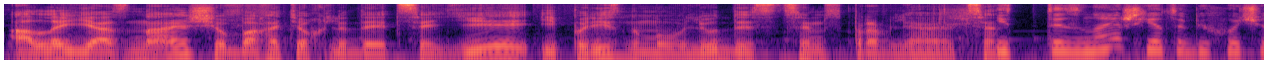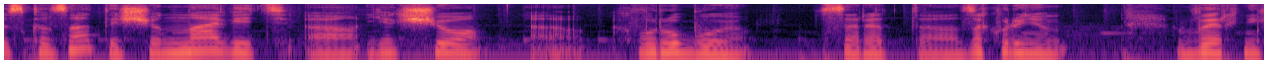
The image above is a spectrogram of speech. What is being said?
Але я знаю, що у багатьох людей це є, і по-різному люди з цим справляються. І ти знаєш, я тобі хочу сказати, що навіть е, якщо е, хворобою серед е, захворювань верхніх,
